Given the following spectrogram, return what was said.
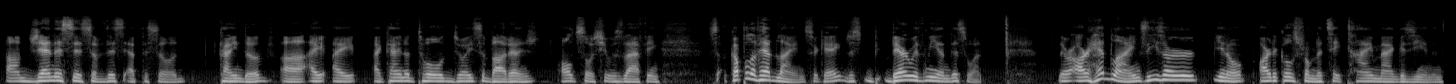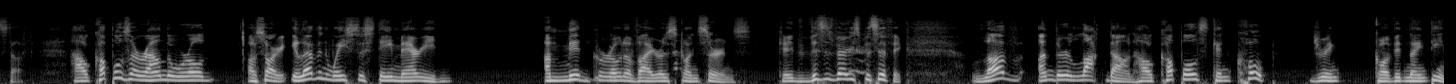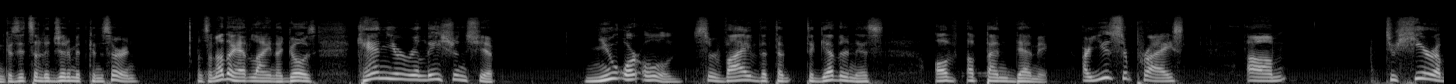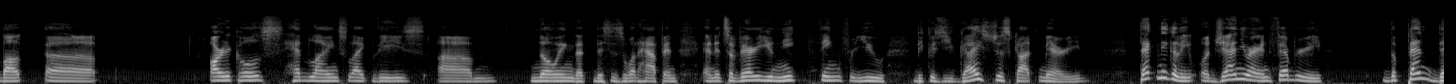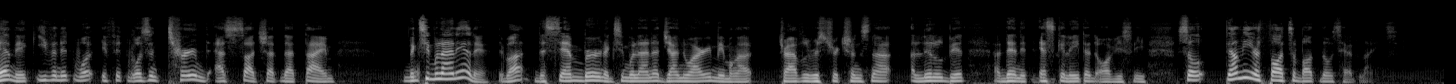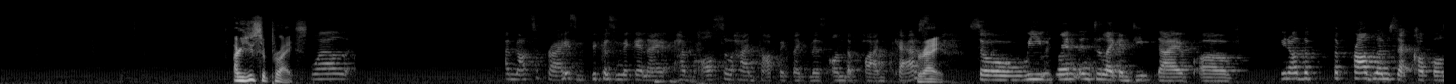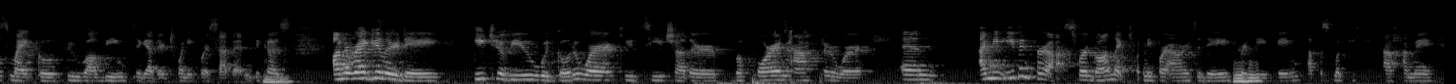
um, genesis of this episode. Kind of. Uh, I, I I kind of told Joyce about it, and also she was laughing. So a couple of headlines, okay? Just bear with me on this one there are headlines. These are, you know, articles from, let's say, Time magazine and stuff. How couples around the world, oh, sorry, 11 ways to stay married amid coronavirus concerns. Okay, this is very specific. Love under lockdown, how couples can cope during COVID 19, because it's a legitimate concern. There's another headline that goes Can your relationship, new or old, survive the t- togetherness of a pandemic? Are you surprised um, to hear about uh, articles, headlines like these, um, knowing that this is what happened? And it's a very unique thing for you because you guys just got married. Technically, uh, January and February, the pandemic, even it if it wasn't termed as such at that time, nagsimula na yan eh, ba? December, nagsimula na, January, may mga travel restrictions na a little bit, and then it escalated, obviously. So, tell me your thoughts about those headlines. Are you surprised? Well, I'm not surprised because Mick and I have also had topics like this on the podcast. Right. So we went into like a deep dive of, you know, the, the problems that couples might go through while being together 24 7. Because mm-hmm. on a regular day, each of you would go to work, you'd see each other before and after work. And I mean, even for us, we're gone like 24 hours a day for Mhm. taping. Tapos magkikita kami,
